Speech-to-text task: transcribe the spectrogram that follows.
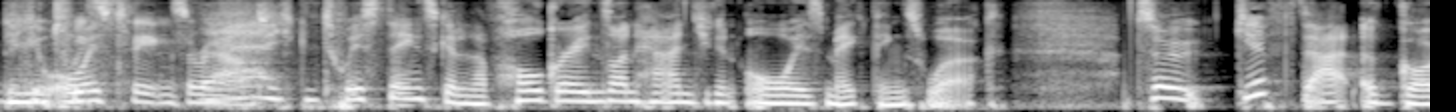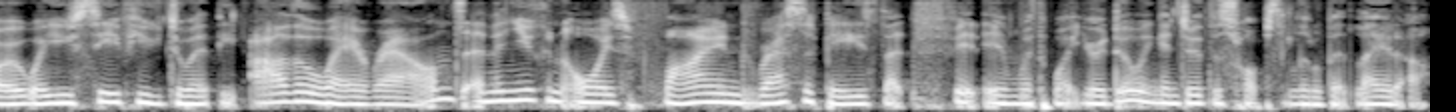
then you, you always things around. Yeah, you can twist things, get enough whole grains on hand. You can always make things work. So give that a go where you see if you do it the other way around, and then you can always find recipes that fit in with what you're doing and do the swaps a little bit later.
